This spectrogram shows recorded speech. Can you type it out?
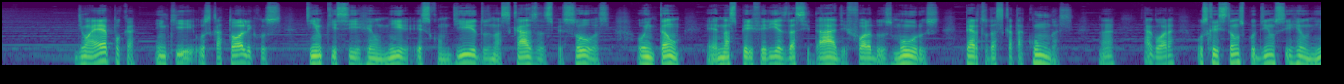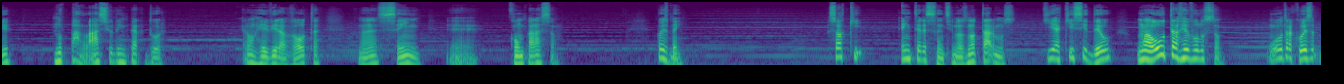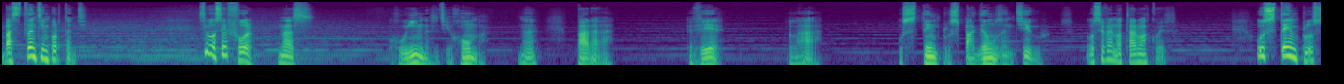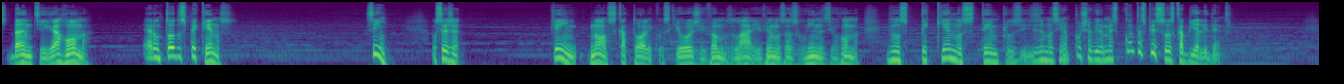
de uma época em que os católicos tinham que se reunir escondidos nas casas das pessoas, ou então eh, nas periferias da cidade, fora dos muros, perto das catacumbas. Né? Agora, os cristãos podiam se reunir no palácio do imperador. Era uma reviravolta né, sem é, comparação. Pois bem, só que é interessante nós notarmos que aqui se deu uma outra revolução, uma outra coisa bastante importante. Se você for nas ruínas de Roma, né, para ver lá os templos pagãos antigos, você vai notar uma coisa. Os templos da antiga Roma eram todos pequenos. Sim, ou seja, quem nós católicos que hoje vamos lá e vemos as ruínas de Roma, vemos pequenos templos e dizemos assim: poxa vida, mas quantas pessoas cabia ali dentro?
